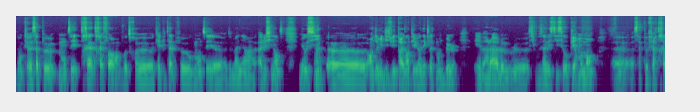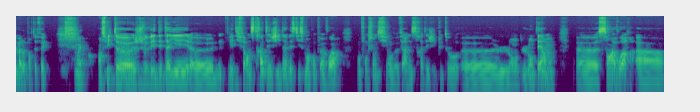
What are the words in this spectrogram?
Donc ça peut monter très très fort, votre capital peut augmenter de manière hallucinante, mais aussi en 2018 par exemple, il y a eu un éclatement de bulle, et ben là, le, si vous investissez au pire moment, ça peut faire très mal au portefeuille. Ensuite, je vais détailler les différentes stratégies d'investissement qu'on peut avoir en fonction de si on veut faire une stratégie plutôt long, long, terme, sans avoir à,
